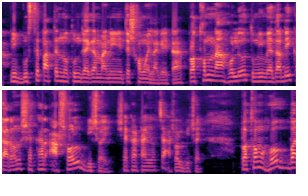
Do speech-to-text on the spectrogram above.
আপনি বুঝতে পারতেন নতুন জায়গা মানিয়ে নিতে সময় লাগে। এটা প্রথম না হলেও তুমি মেধাবী, কারণ শেখার আসল বিষয়, শেখাটাই হচ্ছে আসল বিষয়। প্রথম হোক বা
